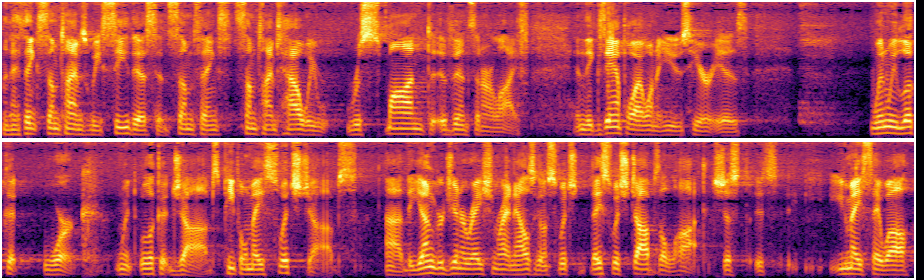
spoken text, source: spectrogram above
And I think sometimes we see this in some things, sometimes how we respond to events in our life. And the example I want to use here is when we look at work, when we look at jobs, people may switch jobs. Uh, the younger generation right now is going to switch, they switch jobs a lot. It's just, it's, you may say, well,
